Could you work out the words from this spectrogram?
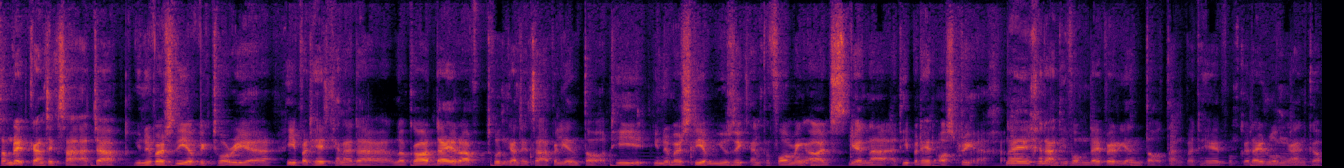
สำเร็จการศึกษาจาก University of Victoria ที่ประเทศแคนาดา แล้วก็ได้รับทุนการศึกษาไปเรียนต่อที่ University of Music and Performing Arts เวียนนาที่ประเทศออสเตรียครับในขณะที่ผมได้ไปเรียนต่อต่างประเทศ ผมก็ได้ร่วมงานกับ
